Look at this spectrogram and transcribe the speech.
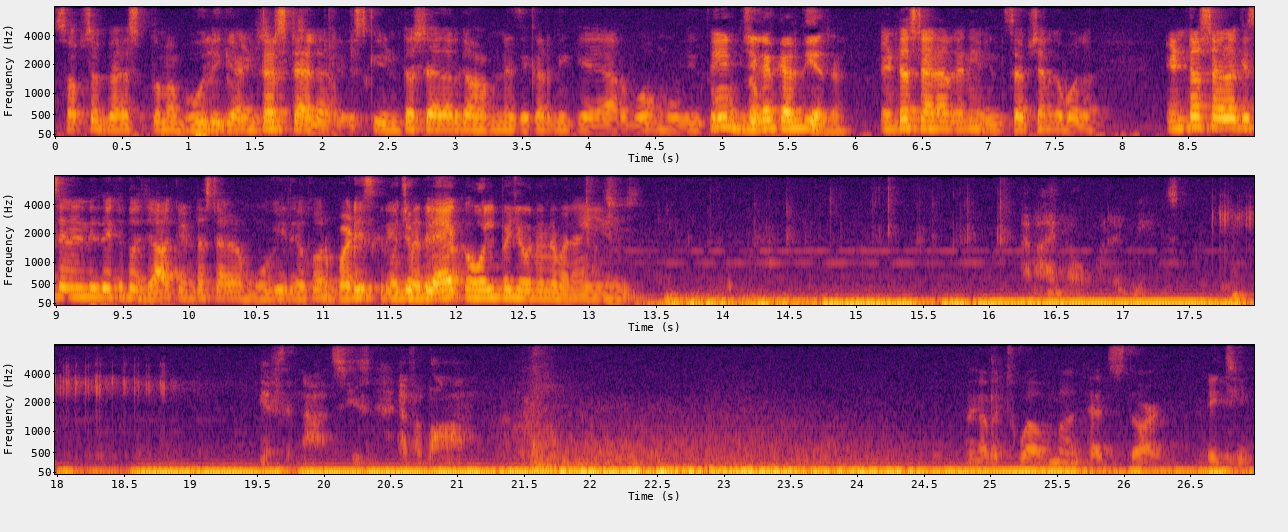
सबसे बेस्ट तो मैं भूल ही गया इंटरस्टेलर इसकी इंटरस्टेलर का हमने ज़िक्र नहीं किया यार वो मूवी तो नहीं ज़िक्र कर दिया था इंटरस्टेलर का नहीं इंसेप्शन का बोला इंटरस्टेलर किसी ने नहीं देखी तो जाके इंटरस्टेलर मूवी देखो और बड़ी स्क्रीन जो पे ब्लैक होल पे जो उन्होंने बनाई है Nazis have a bomb. I have a 12 month head start. 18.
